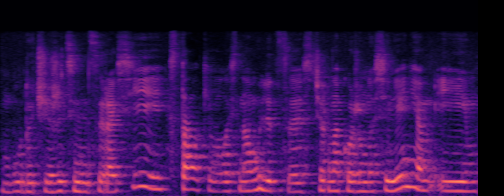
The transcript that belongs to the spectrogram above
будучи жительницей России, сталкивалась на улице с чернокожим населением, и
